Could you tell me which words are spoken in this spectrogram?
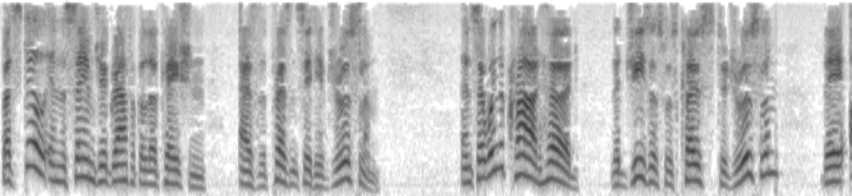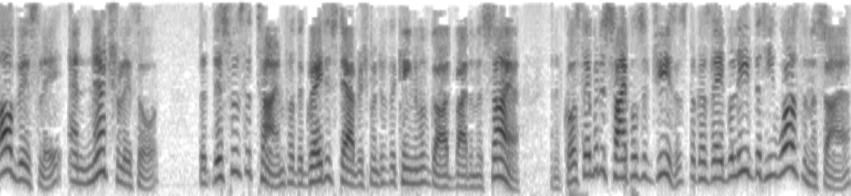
but still in the same geographical location as the present city of Jerusalem. And so when the crowd heard that Jesus was close to Jerusalem, they obviously and naturally thought that this was the time for the great establishment of the kingdom of God by the Messiah. And of course they were disciples of Jesus because they believed that he was the Messiah,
